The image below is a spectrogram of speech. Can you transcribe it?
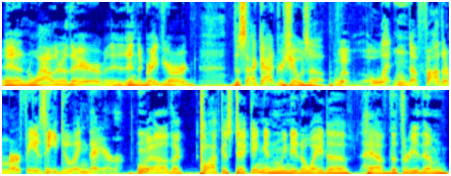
And while they're there in the graveyard, the psychiatrist shows up. Well, what in the Father Murphy is he doing there? Well, the clock is ticking, and we need a way to have the three of them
